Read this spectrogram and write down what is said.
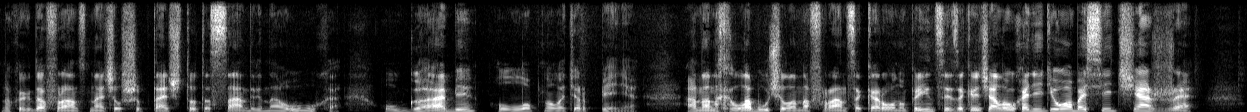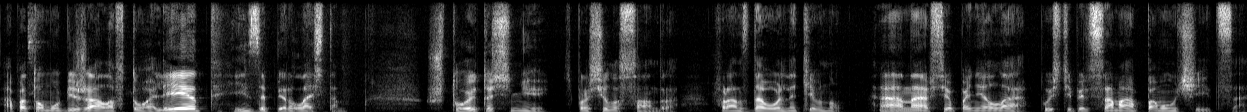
Но когда Франц начал шептать что-то Сандре на ухо, у Габи лопнуло терпение. Она нахлобучила на Франца корону принца и закричала «Уходите оба сейчас же!» А потом убежала в туалет и заперлась там. «Что это с ней?» — спросила Сандра. — Франц довольно кивнул. Она все поняла, пусть теперь сама помучается.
